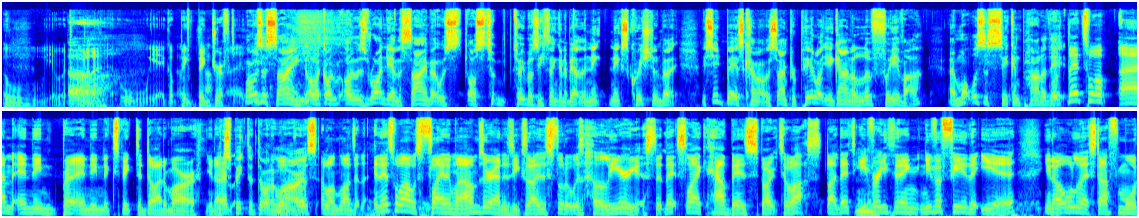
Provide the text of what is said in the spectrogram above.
Oh yeah, we're talking about that. Ooh, yeah, got big big drift. What was it saying? Oh, like I, I was writing down the same, but it was I was too, too busy thinking about the ne- next question. But he said Baz came up with the same. Prepare like you're going to live forever. And what was the second part of that? That's what, um, and then and then expect to die tomorrow. You know, Expect to die Well, tomorrow. it along the lines, and that's why I was flailing my arms around Izzy because I just thought it was hilarious that that's like how Baz spoke to us. Like that's Mm. everything. Never fear the ear. You know, all of that stuff. More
